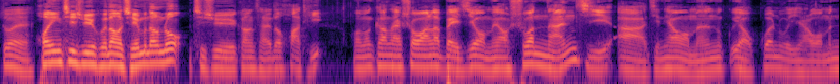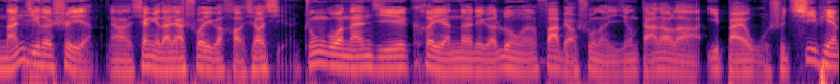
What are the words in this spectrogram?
对，欢迎继续回到节目当中，继续刚才的话题。我们刚才说完了北极，我们要说南极啊！今天我们要关注一下我们南极的事业啊！先给大家说一个好消息：中国南极科研的这个论文发表数呢，已经达到了一百五十七篇。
